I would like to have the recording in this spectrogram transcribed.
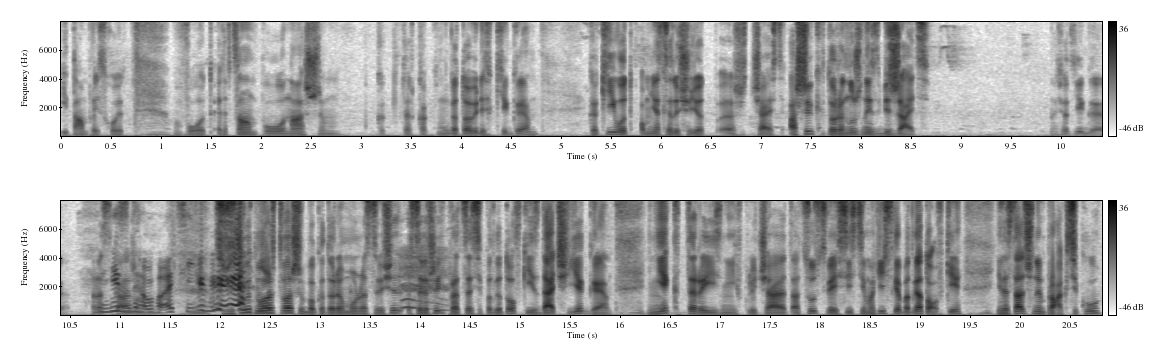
и там происходит. Вот. Это в целом по нашим, как, как мы готовились к ЕГЭ. Какие вот у меня следующая идет э, часть? Ошибки, которые нужно избежать. Насчет ЕГЭ. Не Расскажем. сдавать ЕГЭ. Существует множество ошибок, которые можно совершить, совершить в процессе подготовки и сдачи ЕГЭ. Некоторые из них включают отсутствие систематической подготовки, недостаточную практику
